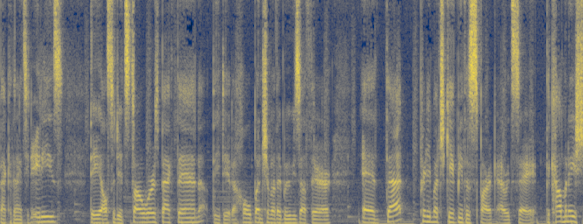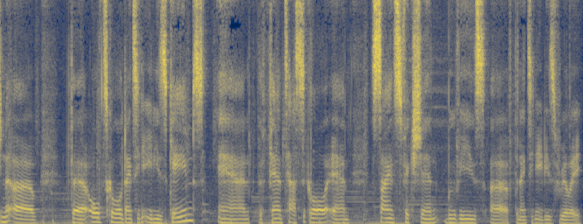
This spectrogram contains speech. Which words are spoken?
back in the 1980s. They also did Star Wars back then. They did a whole bunch of other movies out there. And that pretty much gave me the spark, I would say. The combination of the old school 1980s games and the fantastical and science fiction movies of the 1980s really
